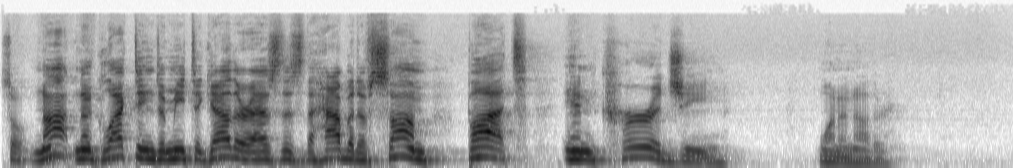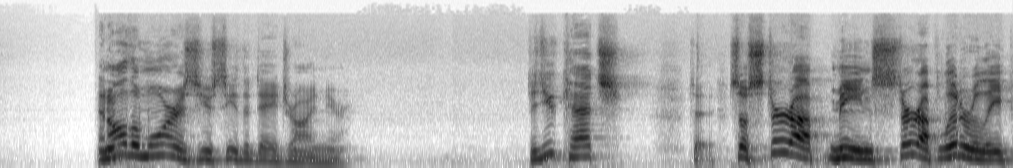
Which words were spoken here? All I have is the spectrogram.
So, not neglecting to meet together, as is the habit of some, but encouraging one another. And all the more as you see the day drawing near. Did you catch so, stir up means, stir up literally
